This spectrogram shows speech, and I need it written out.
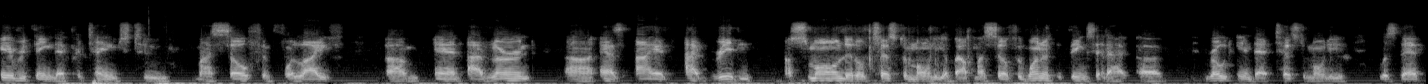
everything that pertains to myself and for life. Um, and I learned uh, as I had I'd written a small little testimony about myself. And one of the things that I uh, wrote in that testimony was that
